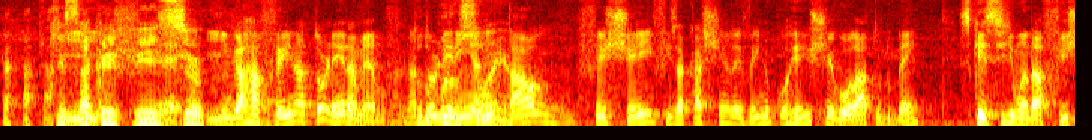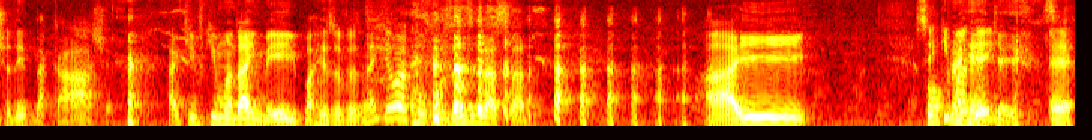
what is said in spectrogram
Que E- sacrifício. É, e engarrafei na torneira mesmo. Fui na Tudo por um torneirinha ali e tal, fechei, fiz a caixinha, levei no correio, chegou lá, tudo bem. Esqueci de mandar ficha dentro da caixa. Aí tive que mandar e-mail para resolver. Aí deu uma confusão desgraçada. Aí. Sei o que mandei. pré-rec É.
